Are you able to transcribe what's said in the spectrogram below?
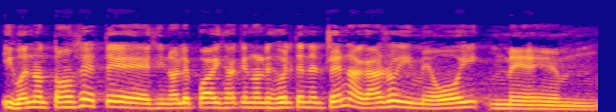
Y bueno, entonces, este, si no le puedo avisar que no le suelten el tren, agarro y me voy, me,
